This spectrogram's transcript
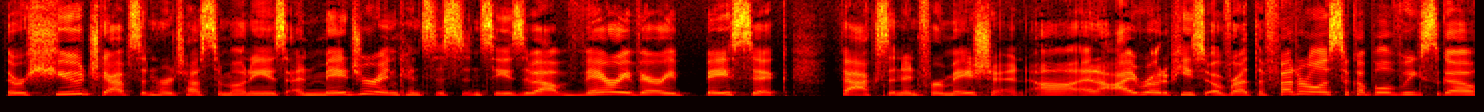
there were huge gaps in her testimonies and major inconsistencies about very, very basic facts and information. Uh, and I wrote a piece over at the Federalist a couple of weeks ago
